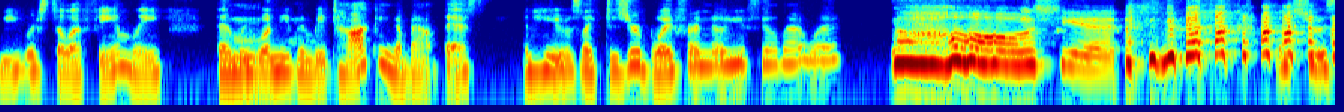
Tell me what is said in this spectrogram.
we were still a family then we mm. wouldn't even be talking about this. And he was like does your boyfriend know you feel that way? Oh shit. And she was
